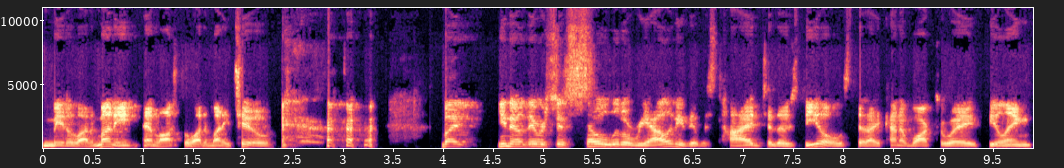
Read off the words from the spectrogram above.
made a lot of money and lost a lot of money too. but you know, there was just so little reality that was tied to those deals that I kind of walked away feeling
